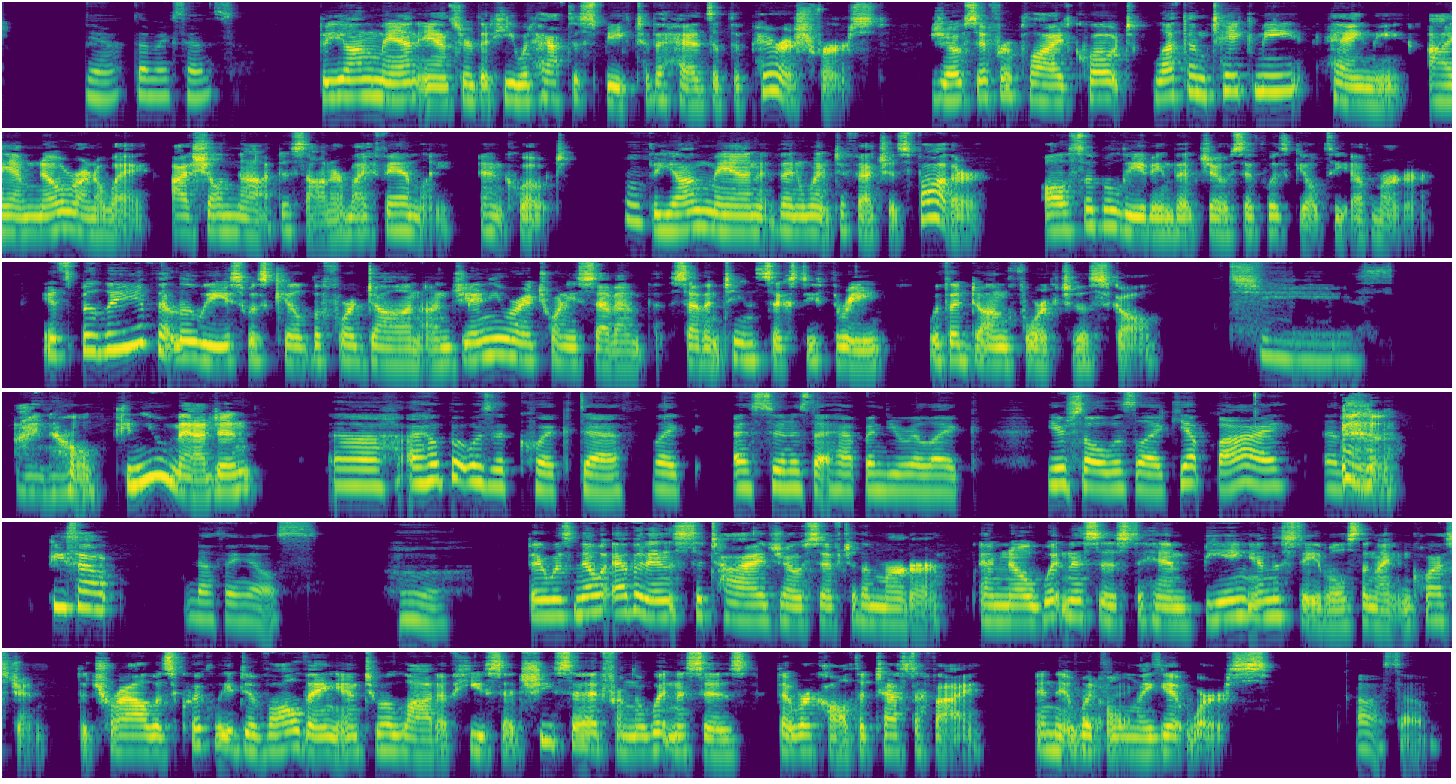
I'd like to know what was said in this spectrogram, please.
Yeah, that makes sense. The young man answered that he would have to speak to the heads of the parish first. Joseph replied, quote, Let them take me, hang me. I am no runaway. I shall not dishonor my family. End quote. Hmm. The young man then went to fetch his father, also believing that Joseph was guilty of murder. It's believed that Louise was killed before dawn on January 27th, 1763, with a dung fork to the skull. Jeez. I know. Can you imagine? Uh, I hope it was a quick death. Like, as soon as that happened, you were like, your soul was like, "Yep, bye," and then Peace out. nothing else. There was no evidence to tie Joseph to the murder, and no witnesses to him being in the stables the night in question. The trial was quickly devolving into a lot of he said, she said from the witnesses that were called to testify, and it would only get worse. awesome.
